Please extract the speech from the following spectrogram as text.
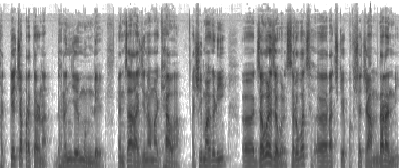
हत्येच्या प्रकरणात धनंजय मुंडे यांचा राजीनामा घ्यावा अशी मागणी जवळजवळ सर्वच राजकीय पक्षाच्या आमदारांनी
